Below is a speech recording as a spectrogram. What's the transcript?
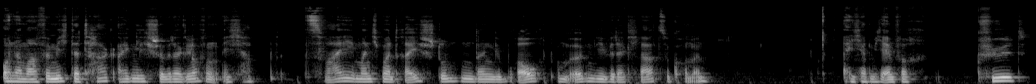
Und dann war für mich der Tag eigentlich schon wieder gelaufen. Ich habe zwei, manchmal drei Stunden dann gebraucht, um irgendwie wieder klarzukommen. Ich habe mich einfach gefühlt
